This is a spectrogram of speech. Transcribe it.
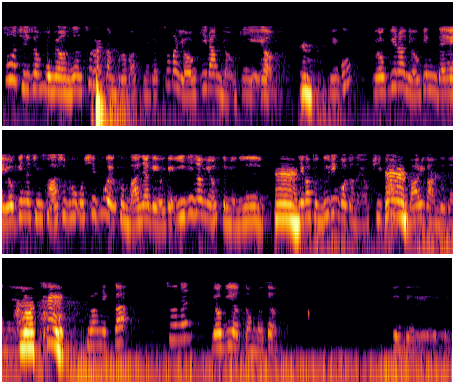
two 지점 보면은 two를 일단 물어봤으니까 two가 여기랑 여기예요. 응. 그리고 여기랑 여기인데 여기는 지금 45고 15예요. 그럼 만약에 여기가 이 지점이었으면은 응. 얘가 더 느린 거잖아요. B가 음. 말이가 안 되잖아요. 그렇지. 그러니까 투는 여기였던 거죠. 여기 여기 여기.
